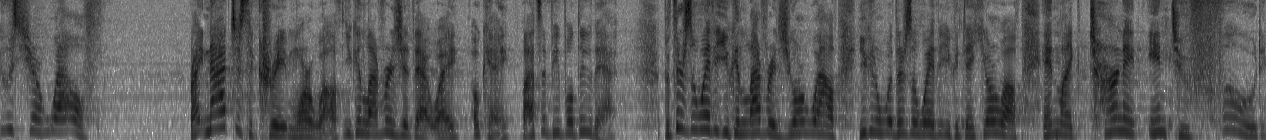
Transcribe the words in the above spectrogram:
use your wealth, right? Not just to create more wealth. You can leverage it that way. Okay, lots of people do that. But there's a way that you can leverage your wealth. You can, there's a way that you can take your wealth and like turn it into food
